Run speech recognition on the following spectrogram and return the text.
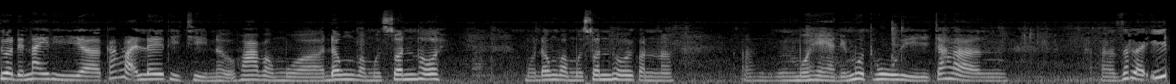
Xưa đến nay thì à, các loại lê thì chỉ nở hoa vào mùa đông và mùa xuân thôi. Mùa đông và mùa xuân thôi còn à, à, mùa hè đến mùa thu thì chắc là rất là ít.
